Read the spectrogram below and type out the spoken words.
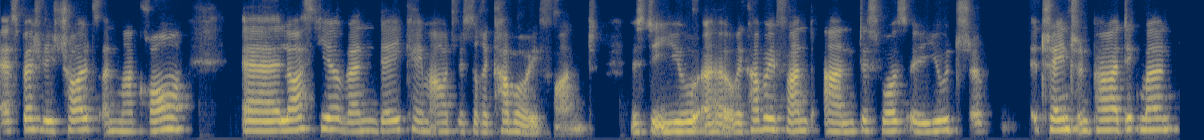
especially Scholz and Macron, uh, last year when they came out with the recovery fund, with the EU uh, recovery fund. And this was a huge uh, change in paradigm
